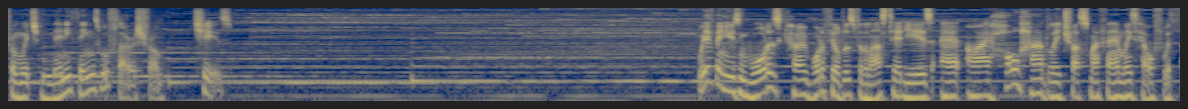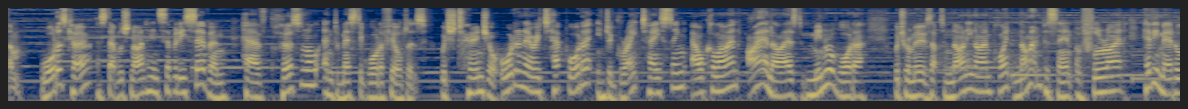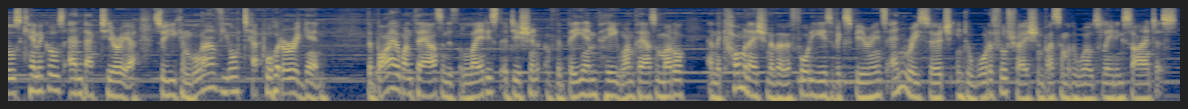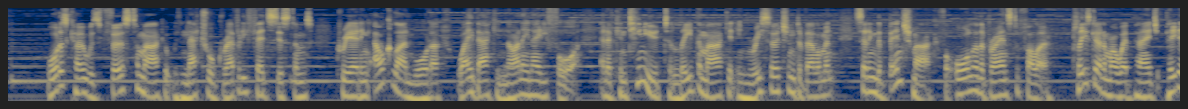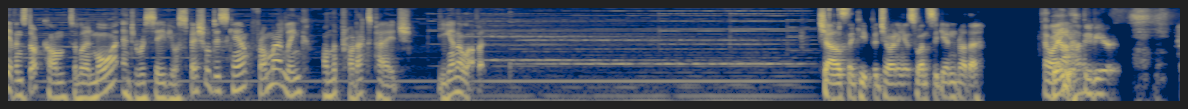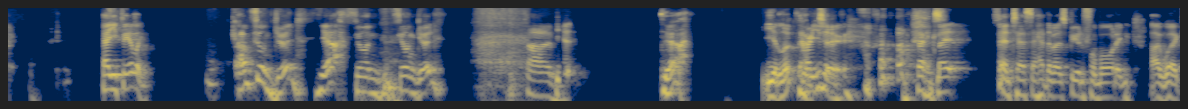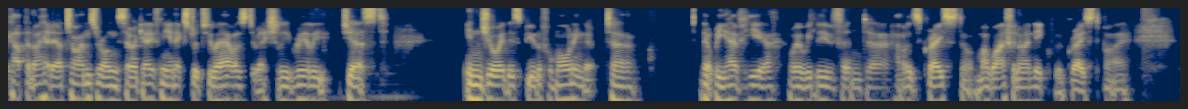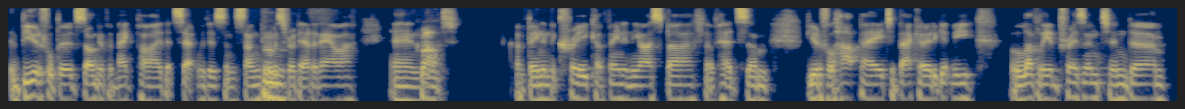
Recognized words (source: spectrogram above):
from which many things will flourish from. Cheers. We've been using Waters Co. water filters for the last 10 years, and I wholeheartedly trust my family's health with them. Waters Co., established 1977, have personal and domestic water filters, which turns your ordinary tap water into great tasting, alkaline, ionized mineral water, which removes up to 99.9% of fluoride, heavy metals, chemicals, and bacteria, so you can love your tap water again. The Bio 1000 is the latest edition of the BMP 1000 model and the culmination of over 40 years of experience and research into water filtration by some of the world's leading scientists. Waters Co. was first to market with natural gravity fed systems, creating alkaline water way back in 1984, and have continued to lead the market in research and development, setting the benchmark for all other brands to follow. Please go to my webpage, peteevans.com, to learn more and to receive your special discount from my link on the products page. You're going to love it. Charles, thank you for joining us once again, brother. How are yeah, you? Happy to be here. How you feeling? I'm feeling good. Yeah, feeling feeling good. Uh, yeah. yeah. You look. How are you too. doing? Thanks, mate. Fantastic. I had the most beautiful morning. I woke up and I had our times wrong, so it gave me an extra two hours to actually really just enjoy this beautiful morning that uh, that we have here where we live. And uh, I was graced. my wife and I, Nick, were graced by a beautiful bird song of a magpie that sat with us and sung to mm. us for about an hour. And wow. I've been in the creek, I've been in the ice bath, I've had some beautiful hape tobacco to get me lovely and present, and um,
